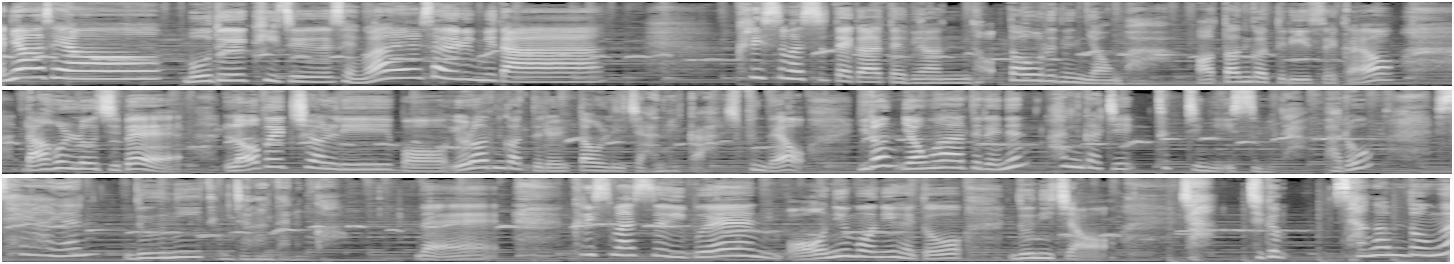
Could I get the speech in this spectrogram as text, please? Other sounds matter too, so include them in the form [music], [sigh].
안녕하세요. 모두의 퀴즈 생활 서유리입니다. 크리스마스 때가 되면 더 떠오르는 영화 어떤 것들이 있을까요? 나 홀로 집에 Love Actually 뭐 이런 것들을 떠올리지 않을까 싶은데요. 이런 영화들에는 한 가지 특징이 있습니다. 바로 새하얀 눈이 등장한다는 거. 네. 크리스마스 이브엔 뭐니 뭐니 해도 눈이죠. 자, 지금 상암동은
